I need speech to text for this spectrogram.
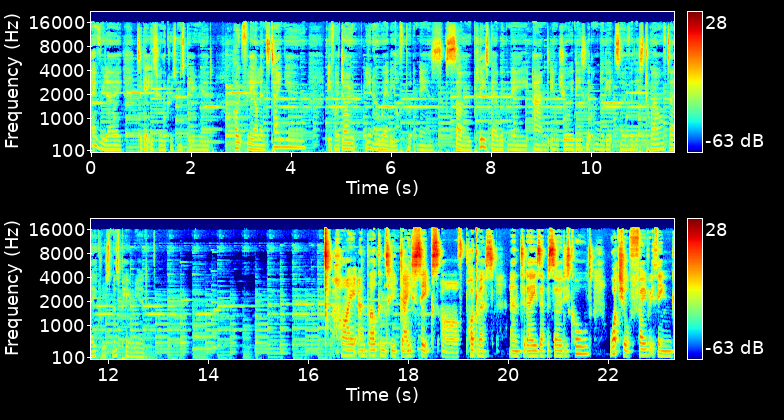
every day to get you through the Christmas period. Hopefully, I'll entertain you. If I don't, you know where the off button is. So, please bear with me and enjoy these little nuggets over this 12 day Christmas period. Hi, and welcome to day six of Podmas. And today's episode is called What's Your Favourite Thing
